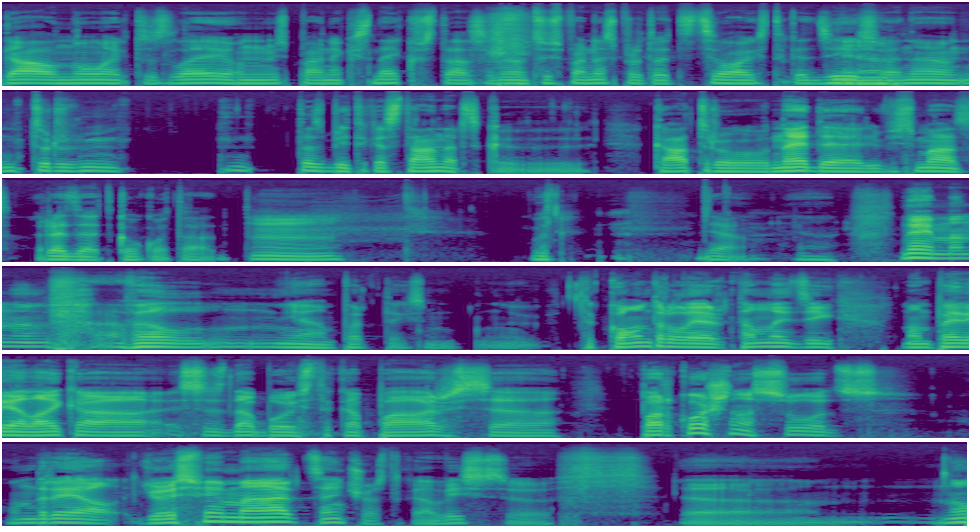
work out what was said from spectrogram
galvu noliekt uz leju, un vispār nekas nekustās. Un, nu, tu vispār nesaproti, tas cilvēks tā dzīves Jā. vai nē. Un, tur mm, tas bija tā standarts, ka katru nedēļu vismaz redzēt kaut ko tādu. Mm. Jā, Nē, man uh, vēl, jā, par teiksim, tā kontrolieri tam līdzīgi. Man pēdējā laikā es esmu dabūjis pāris uh, parkošanās sodus. Un reāli, jo es vienmēr cenšos visu. Uh, uh, nu,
